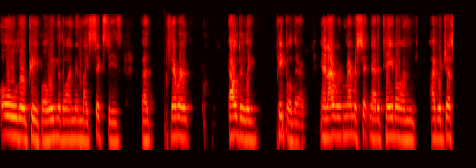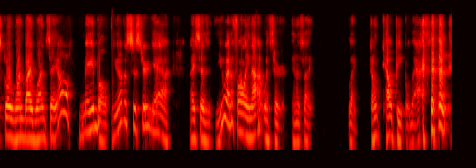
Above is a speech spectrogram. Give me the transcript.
older people, even though I'm in my 60s, but there were elderly people there. And I remember sitting at a table and I would just go one by one, say, Oh, Mabel, you have a sister? Yeah. I said, You had a falling out with her. And it's like, like don't tell people that.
